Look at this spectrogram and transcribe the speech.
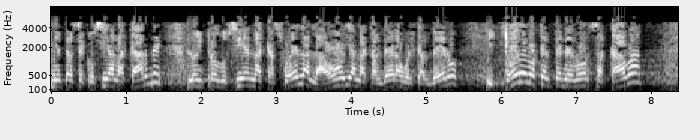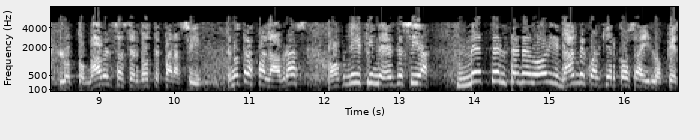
mientras se cocía la carne, lo introducía en la cazuela, la olla, la caldera o el caldero, y todo lo que el tenedor sacaba, lo tomaba el sacerdote para sí. En otras palabras, Ovni Finés decía, mete el tenedor y dame cualquier cosa ahí, lo que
